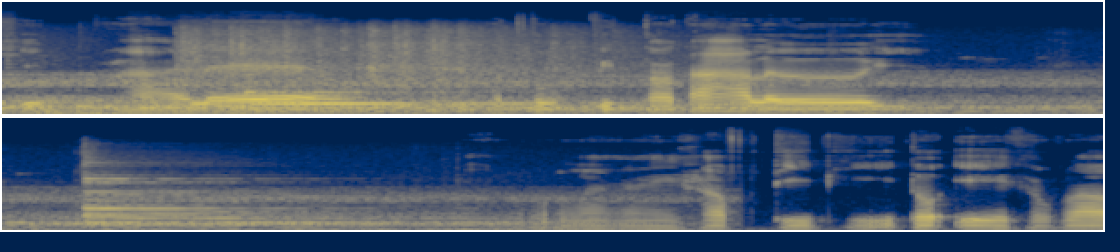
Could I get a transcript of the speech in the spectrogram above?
ชิบหายแล้วประตูปิดต่อหน้าเลย ครับ ทีนี้ตัวเอกของเรา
